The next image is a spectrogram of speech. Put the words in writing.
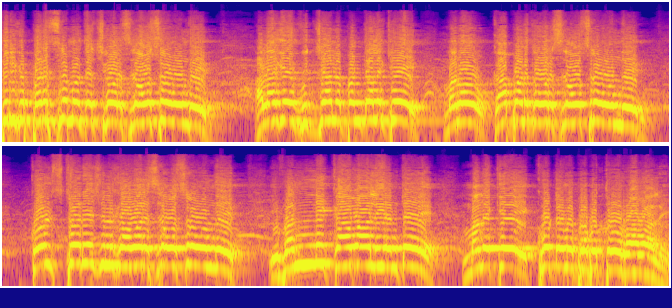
తిరిగి పరిశ్రమలు తెచ్చుకోవాల్సిన అవసరం ఉంది. అలాగే ఉద్యాన పంటలకి మనం కాపాడుకోవాల్సిన అవసరం ఉంది. కోల్డ్ స్టోరేజ్లు కావాల్సిన అవసరం ఉంది. ఇవన్నీ కావాలి అంటే మనకి కూటమి ప్రభుత్వం రావాలి.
